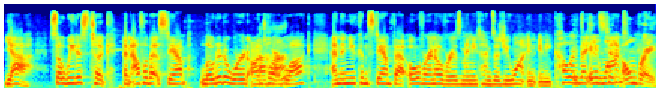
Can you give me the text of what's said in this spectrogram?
yeah. So we just took an alphabet stamp, loaded a word onto uh -huh. our Uh-huh. block, and then you can stamp that over and over as many times as you want in any color it's that you want. ombre.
